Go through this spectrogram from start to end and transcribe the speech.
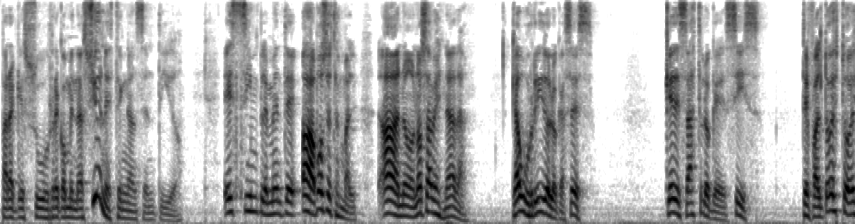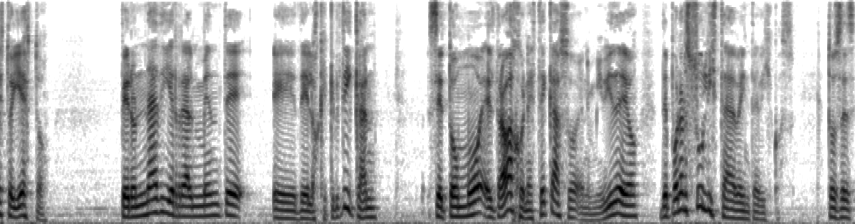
para que sus recomendaciones tengan sentido. Es simplemente, ah, vos estás mal. Ah, no, no sabes nada. Qué aburrido lo que haces. Qué desastre lo que decís. Te faltó esto, esto y esto pero nadie realmente eh, de los que critican se tomó el trabajo, en este caso, en mi video, de poner su lista de 20 discos. Entonces,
